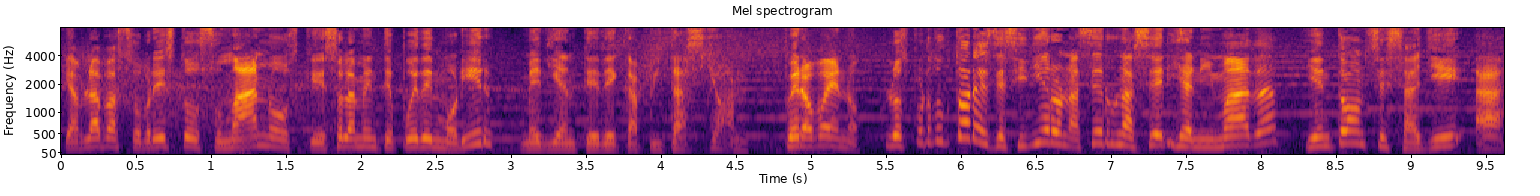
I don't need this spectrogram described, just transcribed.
que hablaba sobre estos humanos que solamente pueden morir mediante decapitación. Pero bueno, los productores decidieron hacer una serie animada y entonces allí, ah,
